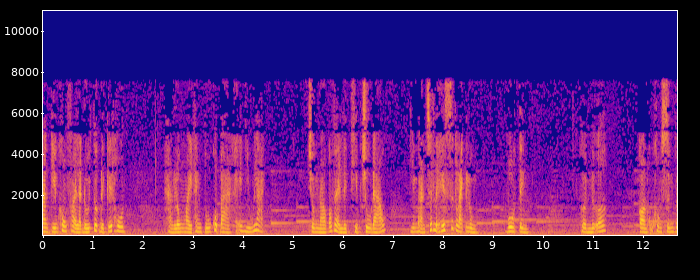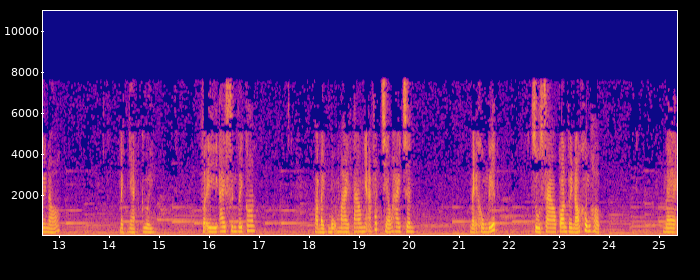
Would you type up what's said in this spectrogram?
Hàng kiếm không phải là đối tượng để kết hôn. Hàng lông mày thanh tú của bà khẽ nhíu lại. Trông nó có vẻ lịch thiệp chu đáo, nhưng bản chất lại hết sức lạnh lùng, vô tình. Hơn nữa, con cũng không xứng với nó. Bạch nhạn cười. Vậy ai xứng với con? Và bạch mộ mai tao nhã vắt chéo hai chân. Mẹ không biết, dù sao con với nó không hợp. Mẹ,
